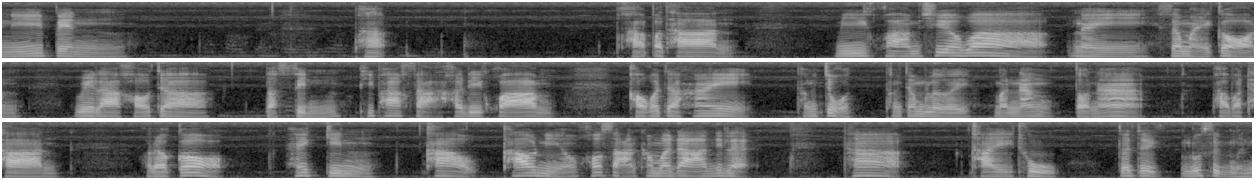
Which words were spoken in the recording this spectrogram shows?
ณนี้เป็นพระพระประธาน มีความเชื่อว่าในสมัยก่อน เวลาเขาจะตัดสินพิพากษาคดีความ เขาก็จะให้ทั้งโจทย์ทั้งจำเลยมานั่งต่อหน้าพระประธาน แล้วก็ให้กิน ข้าว ข้าวเหนียวข้าวสารธรรมดานี่แหละ ถ้าใครถูกก็จะรู้สึกเหมือน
